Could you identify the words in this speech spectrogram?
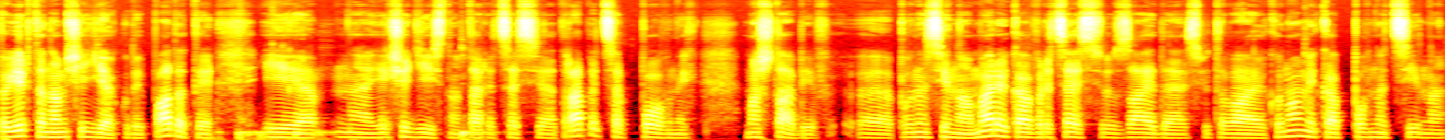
повірте, нам ще є куди падати. І якщо дійсно та рецесія трапиться повних масштабів, е, повноцінно Америка в рецесію зайде, світова економіка повноцінно,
